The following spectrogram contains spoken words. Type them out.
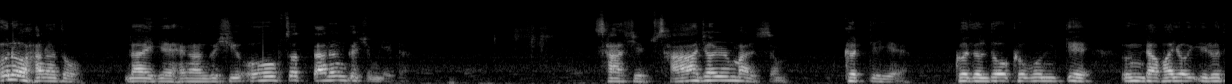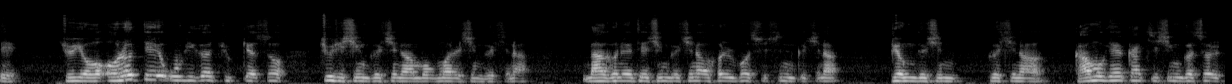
어느 하나도 나에게 행한 것이 없었다는 것입니다. 44절 말씀 그때에 그들도 그분께 응답하여 이르되 주여 어느 때 우리가 주께서 줄이신 것이나 목마르신 것이나 나그네 되신 것이나 헐벗으신 것이나 병드신 것이나 감옥에 갇히신 것을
